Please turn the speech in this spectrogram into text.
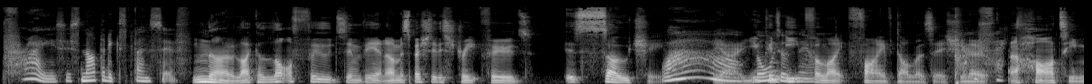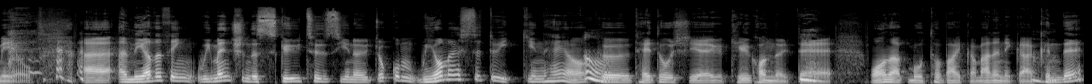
price is not that expensive. No, like a lot of foods in Vietnam, especially the street foods, is so cheap. Wow, Yeah, you 너무 can eat 좋네요. for like five dollars ish, you know, Perfect. a hearty meal. uh, and the other thing we mentioned the scooters, you know, 조금 위험할 수도 있긴 해요. 어. 그 대도시에 길 건널 때 예. 워낙 모터바이크가 많으니까. 근데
